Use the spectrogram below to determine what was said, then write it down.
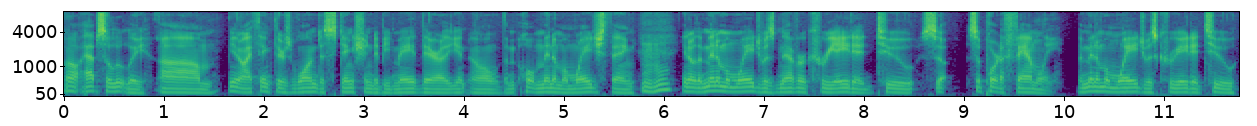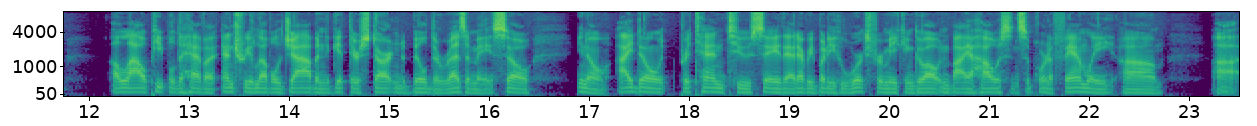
Oh, absolutely. Um, you know, I think there's one distinction to be made there. You know, the whole minimum wage thing. Mm-hmm. You know, the minimum wage was never created to su- support a family. The minimum wage was created to allow people to have an entry level job and to get their start and to build their resume. So, you know, I don't pretend to say that everybody who works for me can go out and buy a house and support a family um, uh,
